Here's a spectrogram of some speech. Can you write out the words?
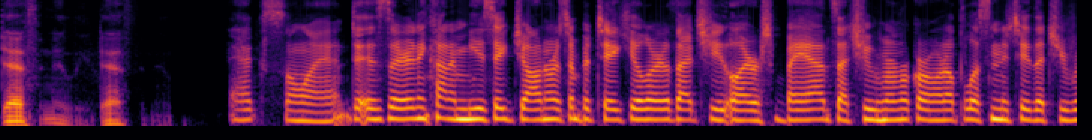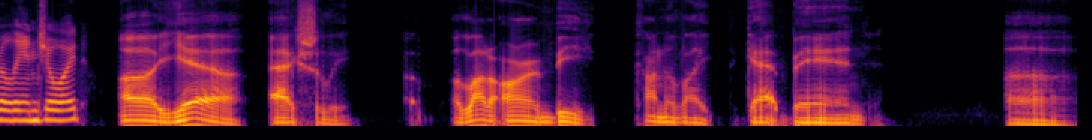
definitely, definitely. Excellent. Is there any kind of music genres in particular that you, or bands that you remember growing up listening to that you really enjoyed? Uh, yeah, actually, a, a lot of R and B, kind of like the Gap Band, uh,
